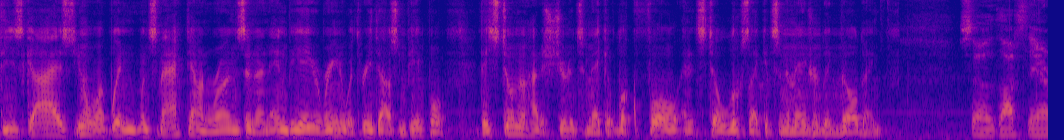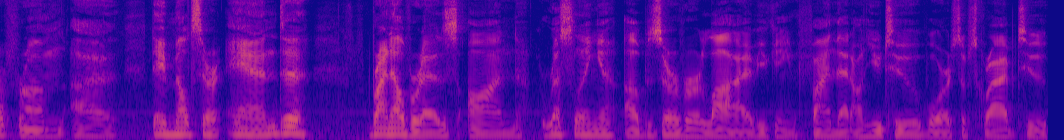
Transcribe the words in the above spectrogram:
these guys, you know, when when SmackDown runs in an NBA arena with 3,000 people, they still know how to shoot it to make it look full, and it still looks like it's in a major league building. So thoughts there from uh, Dave Meltzer and Bryan Alvarez on Wrestling Observer Live. You can find that on YouTube or subscribe to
